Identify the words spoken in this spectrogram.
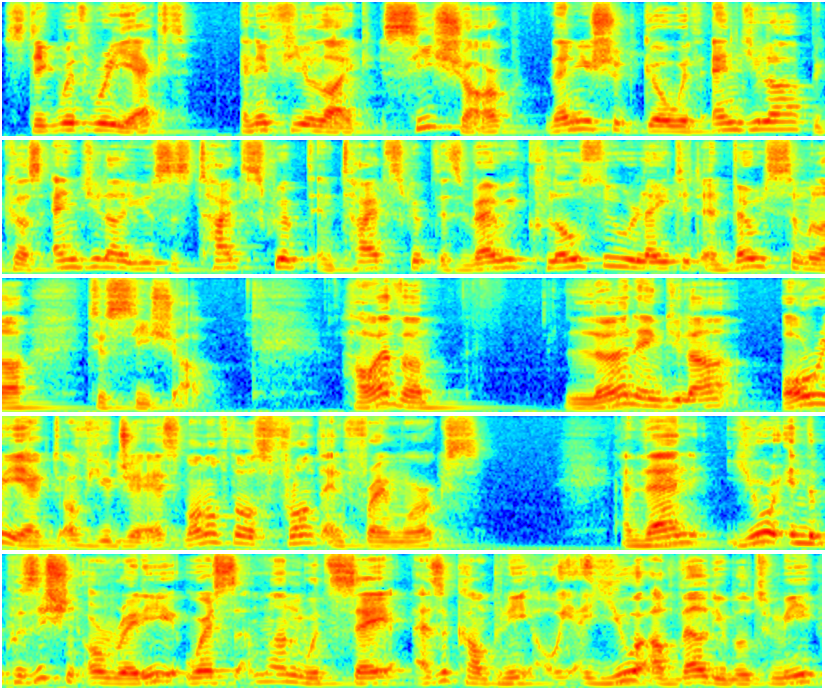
stick with React and if you like C Sharp, then you should go with Angular because Angular uses TypeScript and TypeScript is very closely related and very similar to C Sharp. However, learn Angular or React or Vue.js, one of those front-end frameworks, and then you're in the position already where someone would say as a company, oh yeah, you are valuable to me.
